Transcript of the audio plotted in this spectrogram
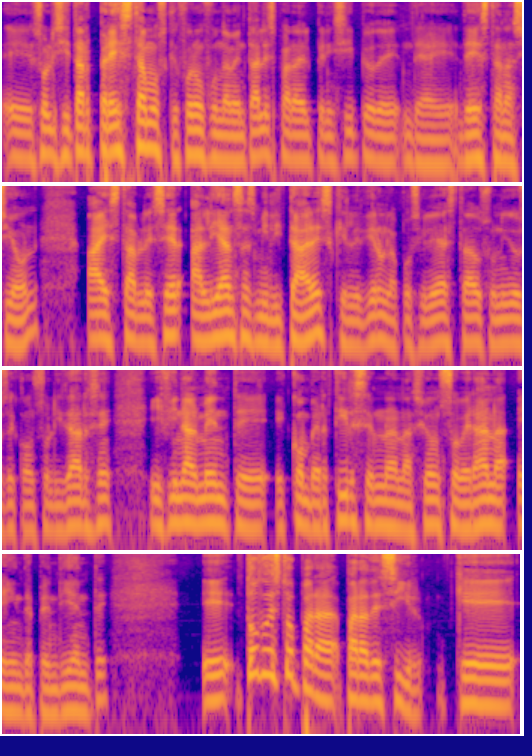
eh, solicitar préstamos que fueron fundamentales para el principio de, esta nación, a establecer alianzas militares que le dieron la posibilidad a Estados Unidos de consolidarse y finalmente eh, convertirse en una nación soberana e independiente. todo esto para, para decir que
